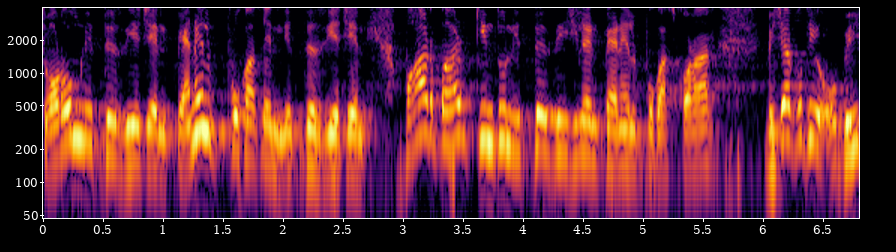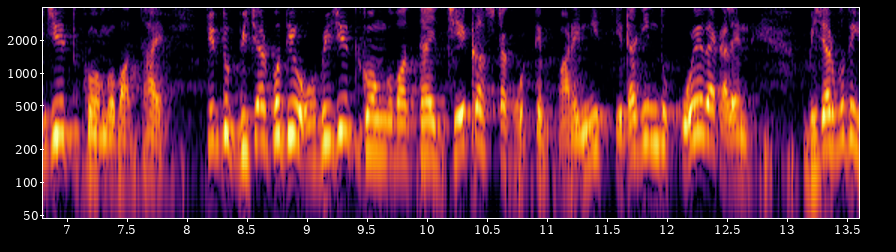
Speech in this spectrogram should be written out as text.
চরম নির্দেশ দিয়েছেন, প্যানেল প্রকাশের নির্দেশ দিয়েছেন, বারবার কিন্তু নির্দেশ দিয়েছিলেন প্যানেল প্রকাশ করার বিচারপতি অভিজিৎ গঙ্গোপাধ্যায়। কিন্তু বিচারপতি অভিজিৎ গঙ্গোপাধ্যায় যে কাজটা করতে পারেননি সেটা কিন্তু করে দেখালেন বিচারপতি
